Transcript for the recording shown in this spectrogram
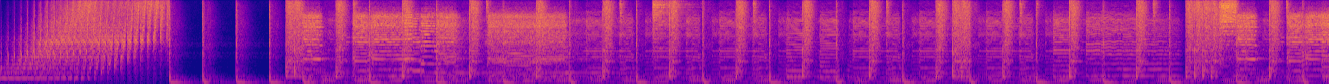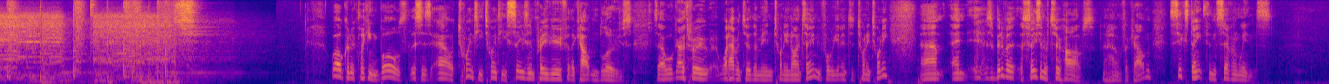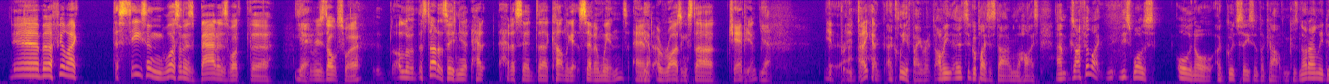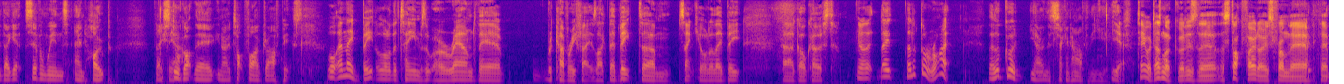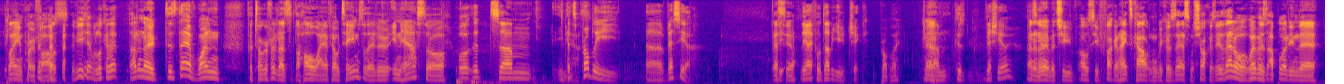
Thank you. Welcome to Clicking Balls. This is our 2020 season preview for the Carlton Blues. So we'll go through what happened to them in 2019 before we get into 2020. Um, and it was a bit of a, a season of two halves um, for Carlton 16th and seven wins. Yeah, but I feel like the season wasn't as bad as what the Yeah. results were. Oh, look, at the start of the season, you had had us said uh, Carlton will get seven wins and Yep. a rising star champion. Yeah. You'd, you'd take it. A, a clear favourite. I mean, it's a good place to start on the highs. Because I feel like this was, all in all, a good season for Carlton. Because not only did they get seven wins and hope, they still Yeah. got their you know top five draft picks. Well, and they beat a lot of the teams that were around their recovery phase. Like they beat um, St Kilda, they beat uh, Gold Coast. You know, they, they looked all right. They look good, you know, in the second half of the year. Yeah. Tell you what doesn't look good is the, the stock photos from their, their playing profiles. have you ever look at it? I don't know. Does they have one photographer that does the whole AFL teams, or they do in house, or Well, it's um, In-house. it's probably uh, Vescio, that's the, yeah? the AFLW chick. Probably. Yeah. Because Vescio, I don't know, but she obviously fucking hates Carlton because there's some shockers. Is that or whoever's uploading their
